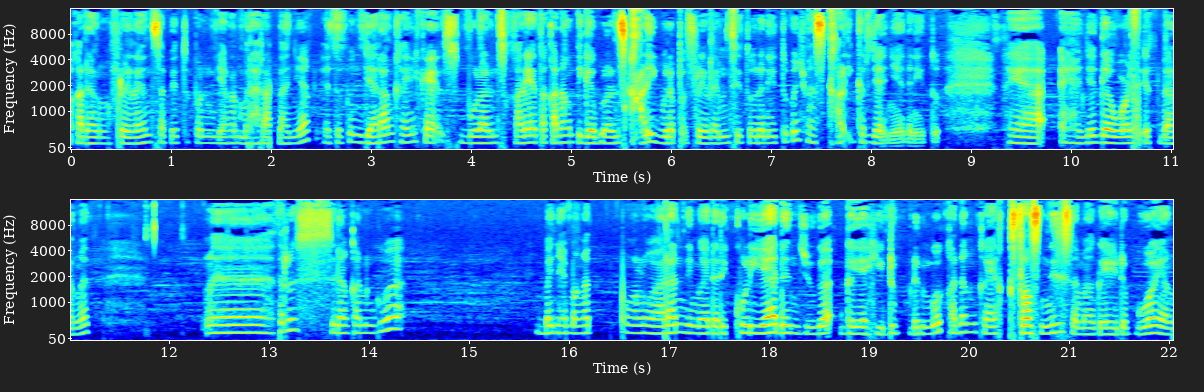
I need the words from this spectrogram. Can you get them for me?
kadang freelance tapi itu pun jangan berharap banyak. Itu pun jarang kayaknya kayak sebulan sekali atau kadang tiga bulan sekali gue dapet freelance itu. Dan itu pun cuma sekali kerjanya. Dan itu kayak eh anjir gak worth it banget Nah, terus sedangkan gue banyak banget pengeluaran dimulai dari kuliah dan juga gaya hidup. Dan gue kadang kayak kesel sendiri sama gaya hidup gue yang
